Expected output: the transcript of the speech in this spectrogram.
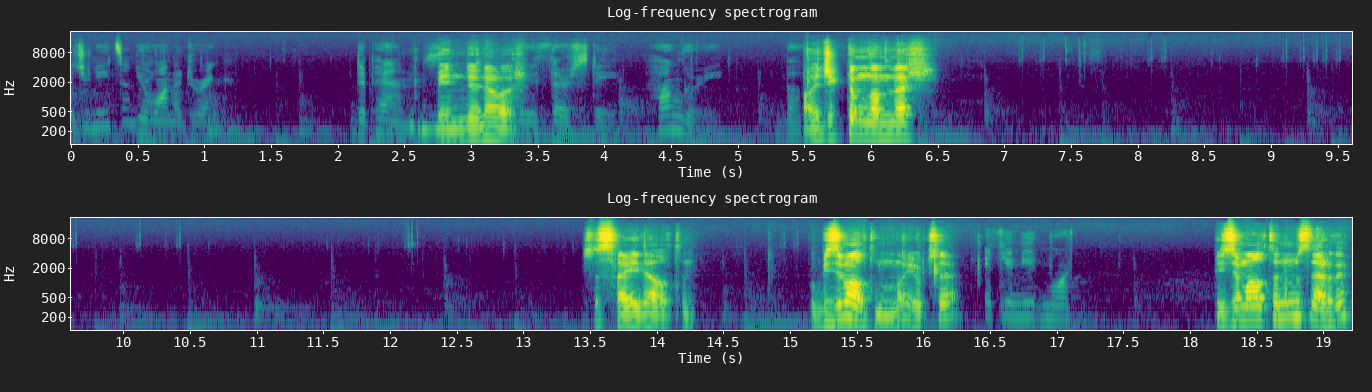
Did you need something? You want a drink? Depends. Bende ne var? Acıktım lan ver. Bu sayıda altın. Bu bizim altın mı yoksa bizim altınımız nerede?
